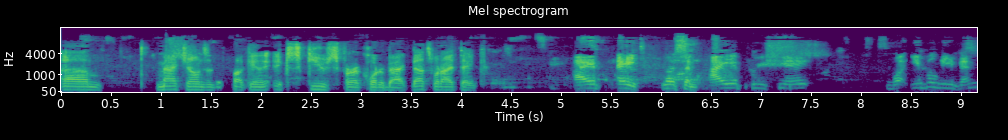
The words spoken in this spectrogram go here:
Um, Mac Jones is a fucking excuse for a quarterback. That's what I think. I hey, listen, I appreciate what you believe in.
